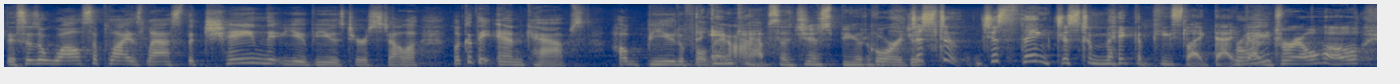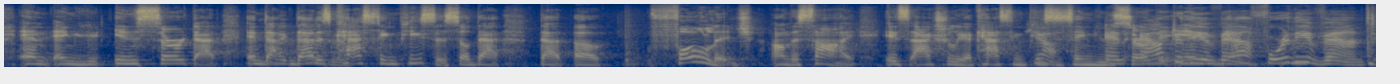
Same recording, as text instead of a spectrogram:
This is a wall supplies last. The chain that you've used here, Stella, look at the end caps, how beautiful they end are. caps are just beautiful. Gorgeous. Just to just think, just to make a piece like that, you got a Right? drill hole and and you insert that, and Oh that that is casting pieces. So that that uh, foliage on the side is actually a casting piece, and you and insert after it the event, yeah. Mm-hmm. for the event,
